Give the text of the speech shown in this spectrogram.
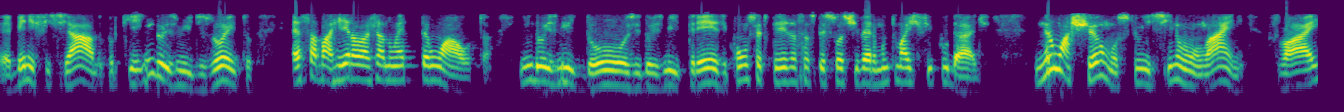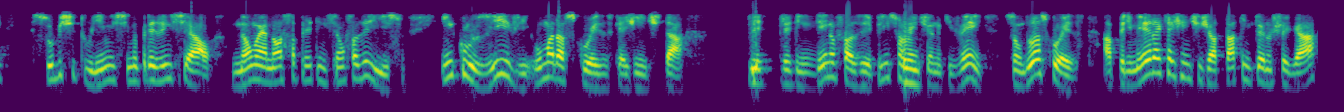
é, beneficiado porque em 2018 essa barreira ela já não é tão alta. Em 2012, 2013, com certeza essas pessoas tiveram muito mais dificuldade. Não achamos que o ensino online vai substituir o ensino presencial. Não é nossa pretensão fazer isso. Inclusive, uma das coisas que a gente está pretendendo fazer, principalmente ano que vem, são duas coisas. A primeira é que a gente já está tentando chegar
